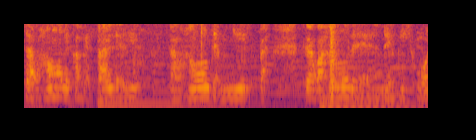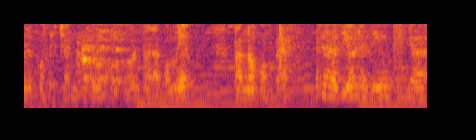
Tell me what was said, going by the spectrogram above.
trabajamos de cafetal le digo trabajamos de milpa trabajamos de, de frijol, cosechar un poco de frijol para comer, para no comprar. Gracias a Dios le digo que ya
